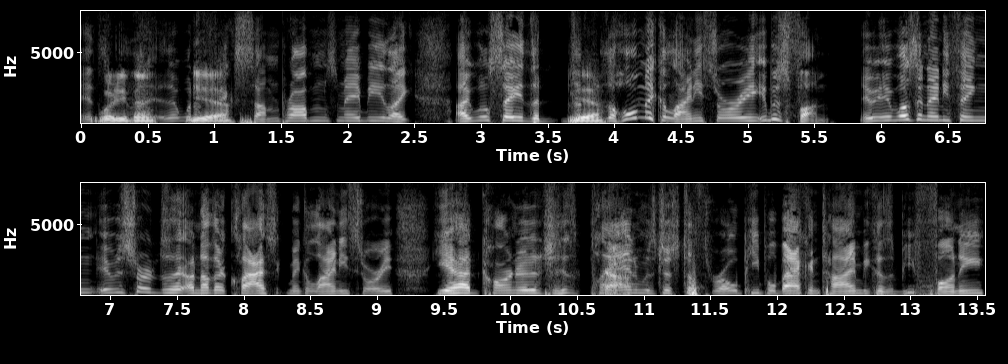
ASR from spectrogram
It's, What do you think? It would have Yeah. fixed some problems, maybe. Like I will say, the the, Yeah. the whole Michelinie story, it was fun. It, it wasn't anything. It was sort of another classic Michelinie story. He had Carnage. His plan was just to throw people back in time because it'd be funny.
